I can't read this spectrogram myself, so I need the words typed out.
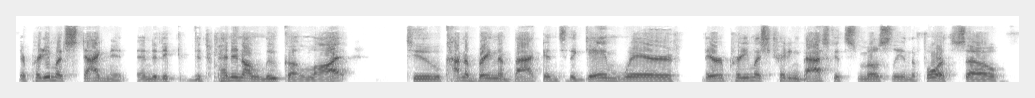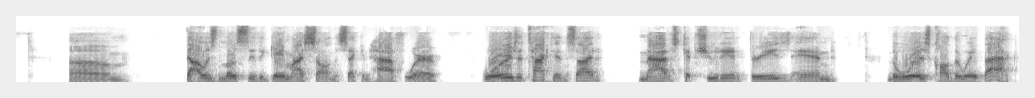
they're pretty much stagnant, and they, they're dependent on Luka a lot to kind of bring them back into the game where they were pretty much trading baskets mostly in the fourth. So, um, that was mostly the game I saw in the second half where Warriors attacked inside, Mavs kept shooting threes, and the Warriors called their way back.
